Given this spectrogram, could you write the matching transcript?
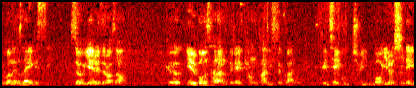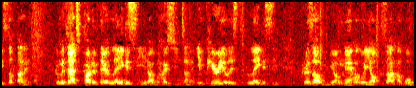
그거는 legacy. So 예를 들어서 그 일본 사람들의 평판 있을 거 아니에요. 그 제국주의 뭐 이런 시대에 있었다는 거. 그러면 that's part of their legacy라고 할 수 있잖아요. imperialist legacy. 그래서 명례하고 역사하고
